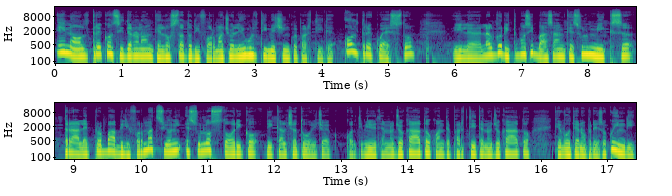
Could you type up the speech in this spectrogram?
e inoltre considerano anche lo stato di forma, cioè le ultime 5 partite. Oltre questo, il, l'algoritmo si basa anche sul mix tra le probabili formazioni e sullo storico dei calciatori, cioè quanti minuti hanno giocato, quante partite hanno giocato, che voti hanno preso. Quindi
